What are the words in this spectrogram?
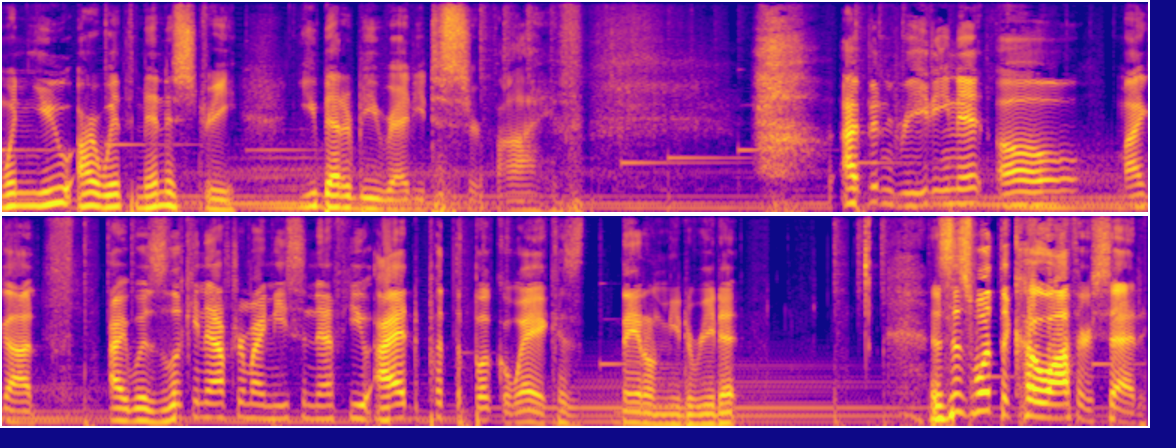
when you are with ministry, you better be ready to survive. I've been reading it. Oh my god. I was looking after my niece and nephew. I had to put the book away because they don't need to read it. This is what the co author said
